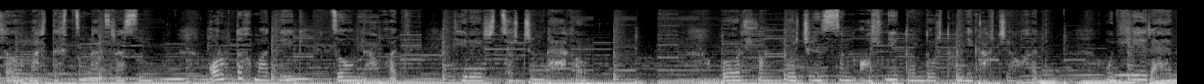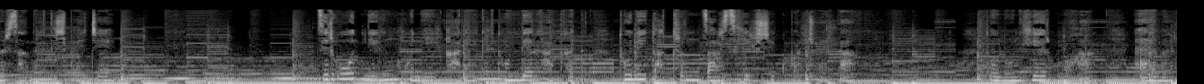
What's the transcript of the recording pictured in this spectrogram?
Өглөө мартагдсан газраас нь гурав дахь модыг зөөн явхад тэрээр цочин гайхав. Уурлан бужигнсан олны дундуур түүнийг авч явхад үнэхээр амар санагдаж байжээ. Зэргүүд нэгэн хүний гарыг түн дээр хатахад түүний дотор нь зарсхийг шиг болж байлаа. Түүн үнэхээр муухай амар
